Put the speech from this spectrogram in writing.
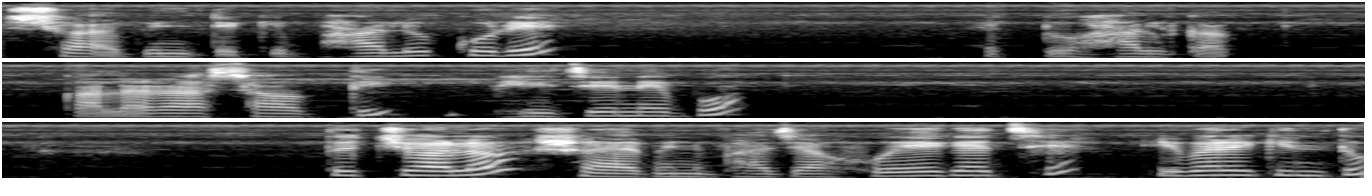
সয়াবিনটাকে ভালো করে একটু হালকা কালার আসা অবধি ভেজে নেব। তো চলো, সয়াবিন ভাজা হয়ে গেছে। এবারে কিন্তু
